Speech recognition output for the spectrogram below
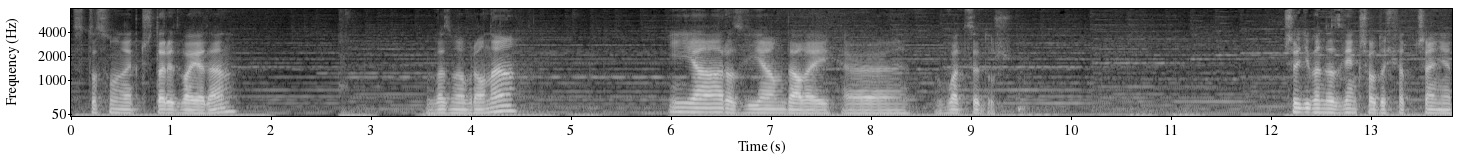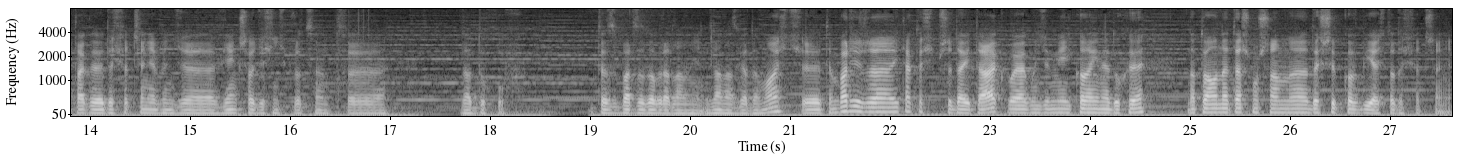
stosunek 4-2-1. Wezmę obronę. I ja rozwijam dalej e, Władcę Dusz. czyli będę zwiększał doświadczenie, tak, doświadczenie będzie większe o 10% e, dla duchów. To jest bardzo dobra dla, mnie, dla nas wiadomość, e, tym bardziej, że i tak to się przyda i tak, bo jak będziemy mieli kolejne duchy, no to one też muszą e, dość szybko wbijać to doświadczenie.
